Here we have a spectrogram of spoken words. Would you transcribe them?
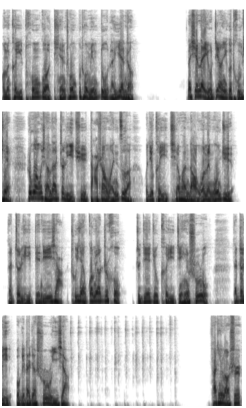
我们可以通过填充不透明度来验证。那现在有这样一个图片，如果我想在这里去打上文字，我就可以切换到文本工具，在这里点击一下，出现光标之后，直接就可以进行输入。在这里，我给大家输入一下，发听老师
